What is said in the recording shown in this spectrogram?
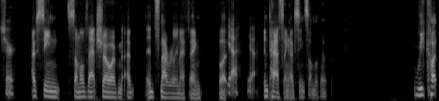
Sure. I've seen some of that show. I've, I, it's not really my thing, but Yeah, yeah. in passing, I've seen some of it. We cut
